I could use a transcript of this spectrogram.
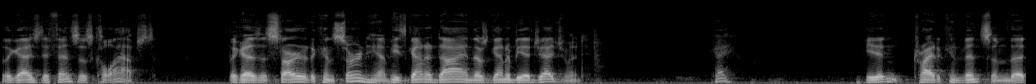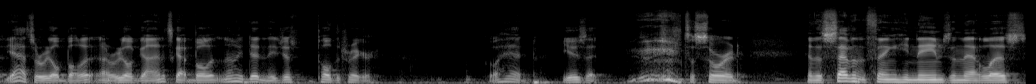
the guy's defenses collapsed because it started to concern him. He's going to die and there's going to be a judgment. Okay. He didn't try to convince him that, yeah, it's a real bullet, a real gun, it's got bullets. No, he didn't. He just pulled the trigger. Go ahead, use it. it's a sword. And the seventh thing he names in that list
